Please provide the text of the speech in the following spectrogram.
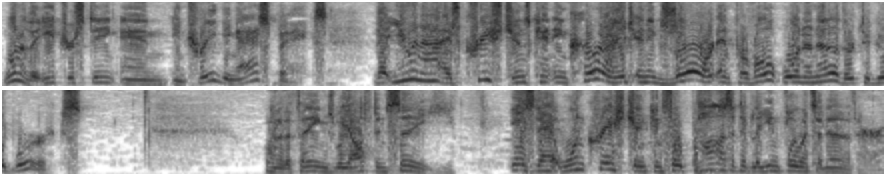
One of the interesting and intriguing aspects that you and I as Christians can encourage and exhort and provoke one another to good works. One of the things we often see is that one Christian can so positively influence another.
